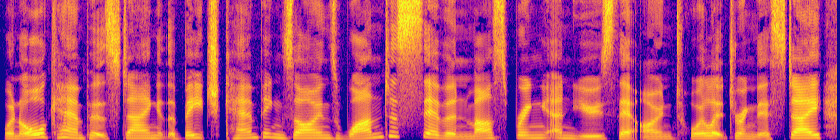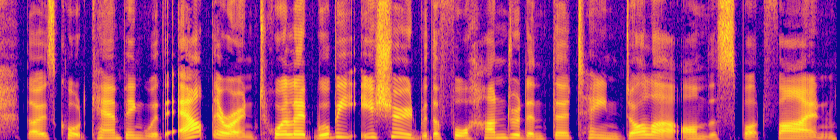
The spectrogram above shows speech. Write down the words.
when all campers staying at the beach camping zones 1 to 7 must bring and use their own toilet during their stay. Those caught camping without their own toilet will be issued with a $413 on the spot fine.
